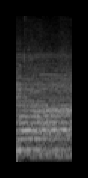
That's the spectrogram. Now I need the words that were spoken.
감사합니다.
